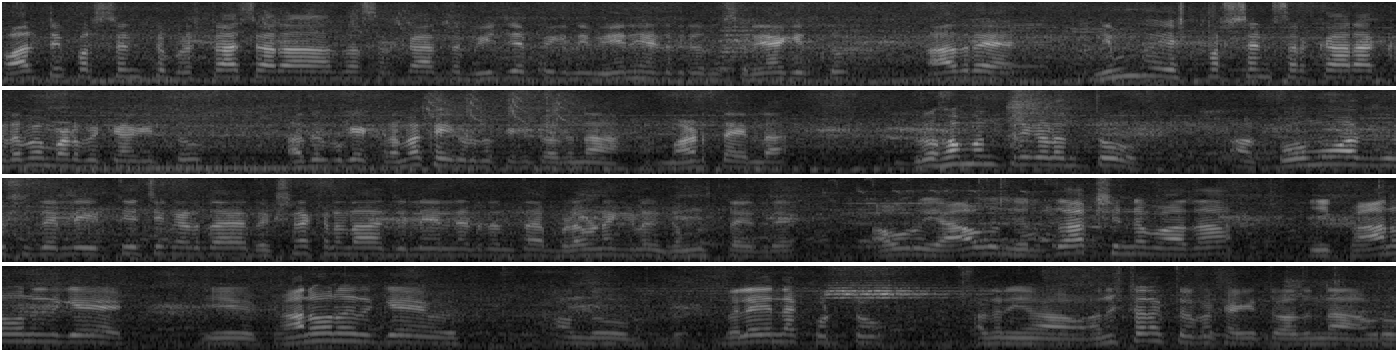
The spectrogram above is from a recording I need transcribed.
ಫಾರ್ಟಿ ಪರ್ಸೆಂಟ್ ಭ್ರಷ್ಟಾಚಾರದ ಸರ್ಕಾರದ ಬಿ ಜೆ ಪಿಗೆ ನೀವು ಏನು ಹೇಳಿದ್ರಿ ಅದು ಸರಿಯಾಗಿತ್ತು. ಆದರೆ ನಿಮ್ಮದು ಎಷ್ಟು ಪರ್ಸೆಂಟ್ ಸರ್ಕಾರ ಕಡಿಮೆ ಮಾಡಬೇಕಾಗಿತ್ತು, ಅದ್ರ ಬಗ್ಗೆ ಕ್ರಮ ಕೈಗೊಳ್ಳಬೇಕಾಗಿತ್ತು ಅದನ್ನು ಮಾಡ್ತಾ ಇಲ್ಲ. ಗೃಹ ಮಂತ್ರಿಗಳಂತೂ ಕೋಮುವಾದ ದಿವಸದಲ್ಲಿ ಇತ್ತೀಚೆಗೆ ನಡೆದ ದಕ್ಷಿಣ ಕನ್ನಡ ಜಿಲ್ಲೆಯಲ್ಲಿ ನಡೆದಂಥ ಬೆಳವಣಿಗೆಗಳನ್ನು ಗಮನಿಸ್ತಾ ಇದ್ದರೆ ಅವರು ಯಾವುದು ನಿರ್ದಾಕ್ಷಿಣ್ಯವಾದ ಈ ಕಾನೂನಿಗೆ ಈ ಕಾನೂನಿಗೆ ಒಂದು ಬೆಲೆಯನ್ನು ಕೊಟ್ಟು ಅದನ್ನು ಅನುಷ್ಠಾನಕ್ಕೆ ತರಬೇಕಾಗಿತ್ತು, ಅದನ್ನು ಅವರು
